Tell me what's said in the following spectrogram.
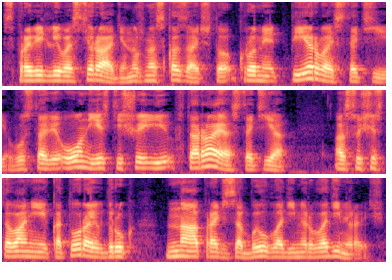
Справедливости ради, нужно сказать, что кроме первой статьи в Уставе ООН есть еще и вторая статья, о существовании которой вдруг напрочь забыл Владимир Владимирович.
